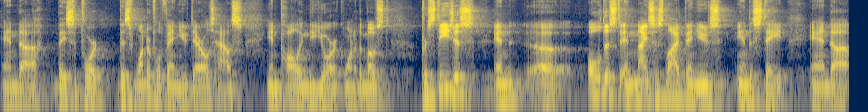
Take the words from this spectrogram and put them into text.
and uh, they support this wonderful venue, Daryl's House in Pawling, New York, one of the most prestigious and uh, oldest and nicest live venues in the state. And uh,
